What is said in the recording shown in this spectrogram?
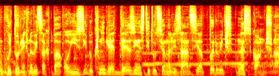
V kulturnih novicah pa o izidu knjige Dezinstitucionalizacija prvič neskončna.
